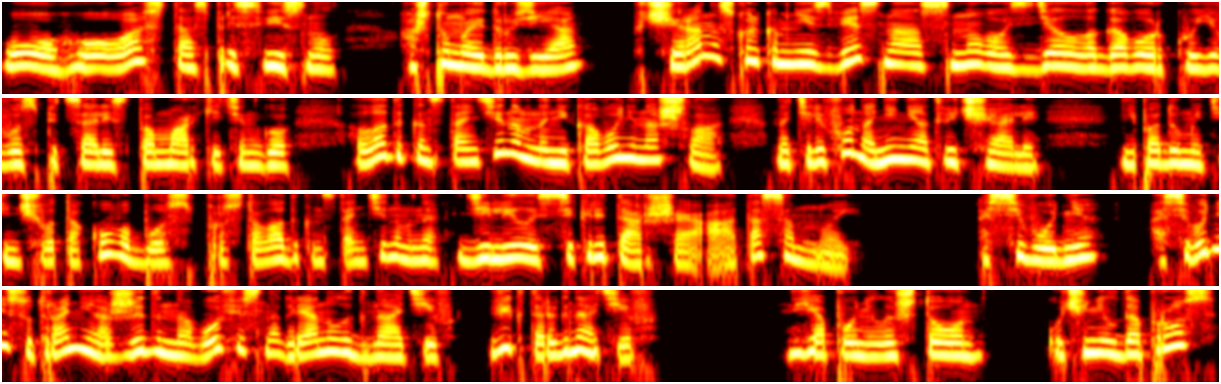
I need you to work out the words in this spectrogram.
«Ого!» – Стас присвистнул. «А что мои друзья?» Вчера, насколько мне известно, снова сделал оговорку его специалист по маркетингу. Лада Константиновна никого не нашла. На телефон они не отвечали. Не подумайте ничего такого, босс. Просто Лада Константиновна делилась с секретаршей, а та со мной. А сегодня? А сегодня с утра неожиданно в офис нагрянул Игнатьев. Виктор Игнатьев. Я понял, и что он? Учинил допрос?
